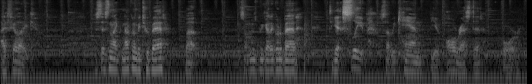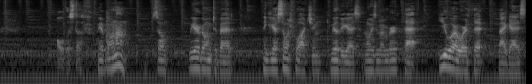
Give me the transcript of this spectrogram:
I feel like this isn't like not gonna be too bad, but sometimes we gotta go to bed to get sleep so that we can be all rested for all the stuff we have going on. So we are going to bed. Thank you guys so much for watching. We love you guys. And always remember that you are worth it. Bye guys.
